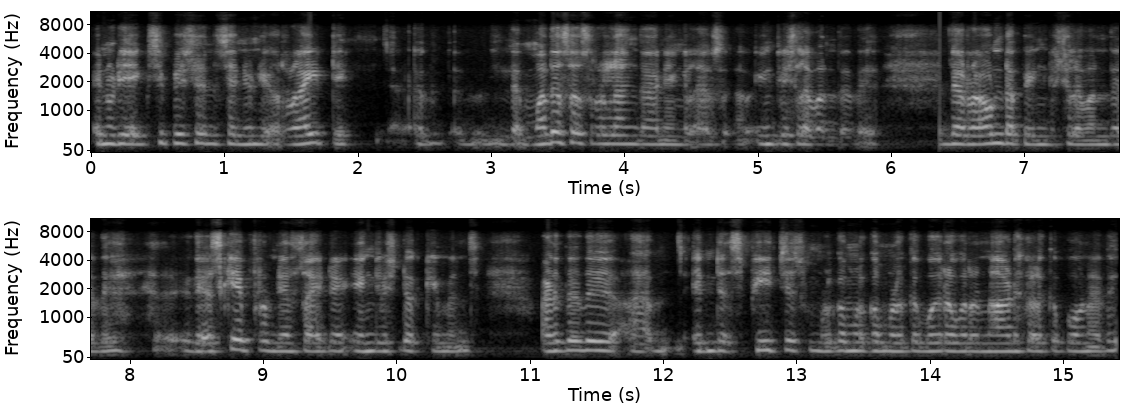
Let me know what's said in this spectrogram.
என்னுடைய எக்ஸிபிஷன்ஸ் என்னுடைய ரைட் இந்த மத சஸ்ரலாங்கான் எங்களை இங்கிலீஷில் வந்தது இந்த ரவுண்ட் அப் இங்கிலீஷில் வந்தது இது escape from side English documents அடுத்தது um, எந்த ஸ்பீச்சஸ் முழுக்க முழுக்க முழுக்க வேறு வேறு நாடுகளுக்கு போனது.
